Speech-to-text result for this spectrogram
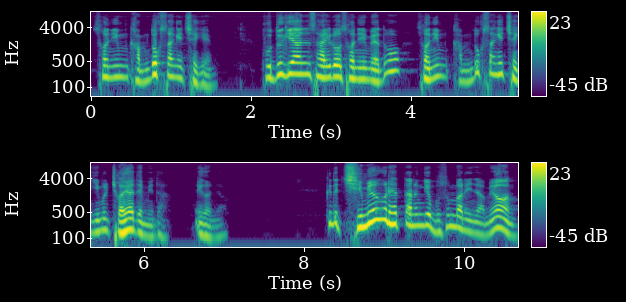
선임 감독상의 책임. 부득이한 사유로 선임해도 선임 감독상의 책임을 져야 됩니다. 이건요. 근데 지명을 했다는 게 무슨 말이냐면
